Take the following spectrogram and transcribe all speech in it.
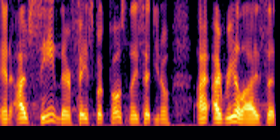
And I've seen their Facebook posts, and they said, you know, I, I realized that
